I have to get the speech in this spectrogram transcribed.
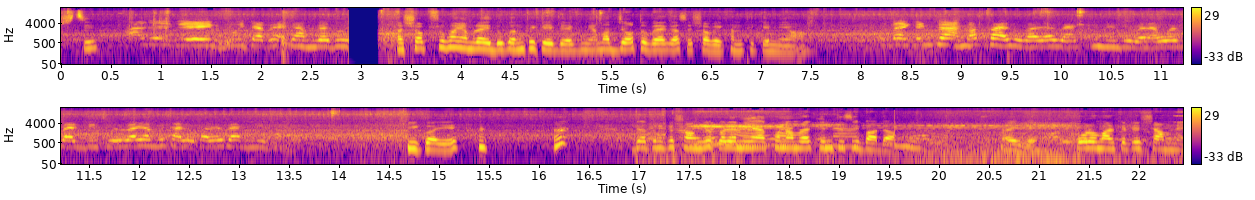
আসছি। আর সব সময় আমরা এই দোকান থেকে ব্যাগ নিই। আমার যত ব্যাগ আছে সব এখান থেকে নেওয়া। আমার কালো কালার ব্যাগ কিনে দেবে না। ব্যাগ দিচ্ছে ভাই আমি কালো কালার ব্যাগ নিব কি কয়ে যতুলকে সঙ্গে করে নিয়ে এখন আমরা কিনতেছি বাদাম। এই যে পুরো মার্কেটের সামনে।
